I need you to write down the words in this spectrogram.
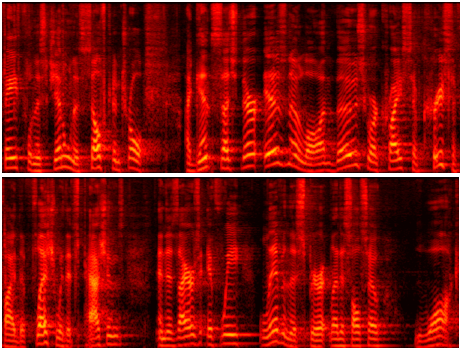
faithfulness, gentleness, self control. Against such there is no law, and those who are Christ have crucified the flesh with its passions and desires. If we live in the Spirit, let us also walk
